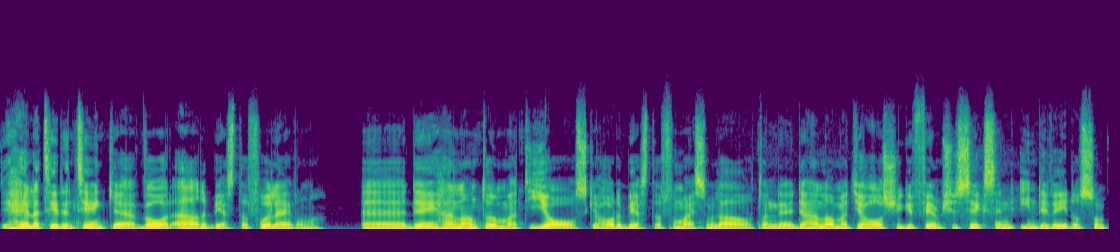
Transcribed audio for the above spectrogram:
hela tiden tänka, vad är det bästa för eleverna? Eh, det handlar inte om att jag ska ha det bästa för mig som lärare, utan det, det handlar om att jag har 25-26 individer som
